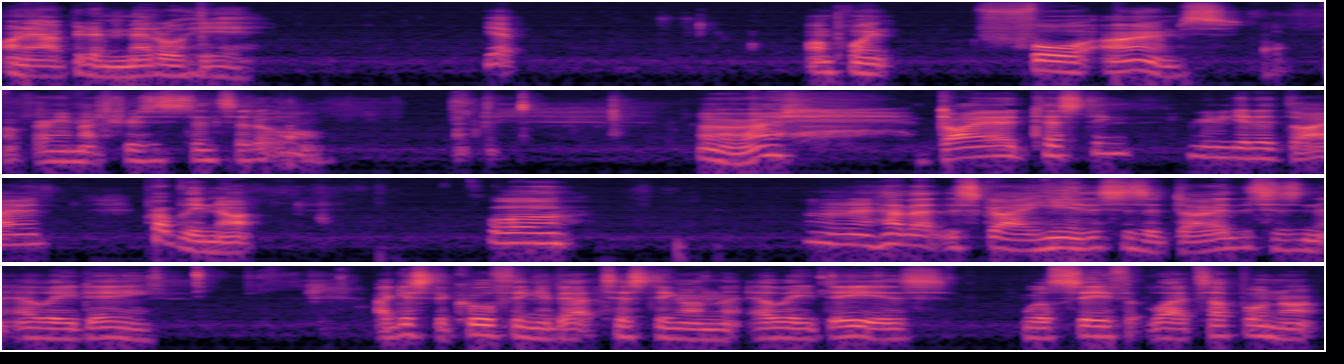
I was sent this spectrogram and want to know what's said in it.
on our bit of metal here. Yep, 1.4 ohms. Not very much resistance at all. Alright, diode testing. We're going to get a diode? Probably not. Or I don't know, how about this guy here? This is a diode, this is an LED. I guess the cool thing about testing on the LED is we'll see if it lights up or not.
